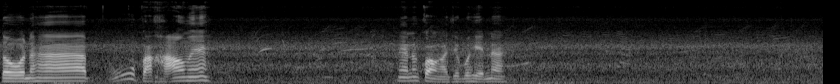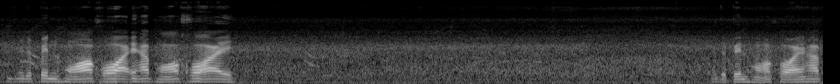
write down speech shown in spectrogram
โตนะครับอู้ปลาขาวไหมแน่น้องกล่องอาจจะบ่เห็นนะ นี่จะเป็นหอคอยครับ หอคอยมันจะเป็นหอคอยครับ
